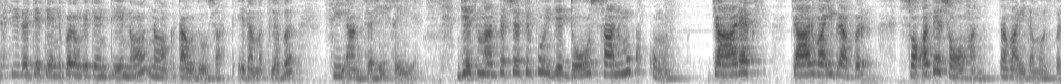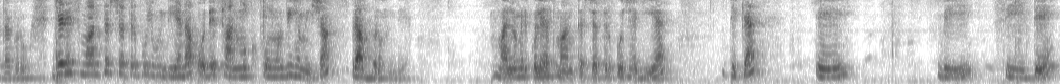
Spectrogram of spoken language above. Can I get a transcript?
x ਦੀ ਜਗ੍ਹਾ ਤੇ 3 ਭਰੋਗੇ 3 ਤੇ 9 9 ਘਟਾਓ 2 7 ਇਹਦਾ ਮਤਲਬ ਸੀ ਆਨਸਰ ਹੀ ਸਹੀ ਹੈ। ਜੇ ਸਮਾਂਤਰ ਚਤੁਰਭੁਜ ਦੇ ਦੋ ਸਨਮੁਖ ਕੋਣ 4x 4y ਬਰਾਬਰ 100 ਅਤੇ 100 ਹਨ, ਤਾਂ y ਦਾ ਮੁੱਲ ਪਤਾ ਕਰੋ। ਜਿਹੜੇ ਸਮਾਂਤਰ ਚਤੁਰਭੁਜ ਹੁੰਦੀ ਹੈ ਨਾ, ਉਹਦੇ ਸਨਮੁਖ ਕੋਣ ਵੀ ਹਮੇਸ਼ਾ ਬਰਾਬਰ ਹੁੰਦੇ ਆ। ਮੰਨ ਲਓ ਮੇਰੇ ਕੋਲ ਇਹ ਸਮਾਂਤਰ ਚਤੁਰਭੁਜ ਹੈਗੀ ਹੈ ਠੀਕ ਹੈ? A, B, C ਤੇ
